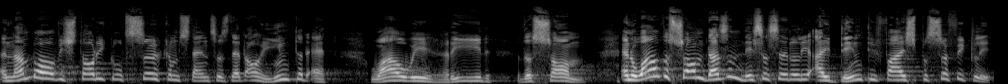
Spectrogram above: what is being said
a number of historical circumstances that are hinted at while we read the psalm. And while the psalm doesn't necessarily identify specifically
